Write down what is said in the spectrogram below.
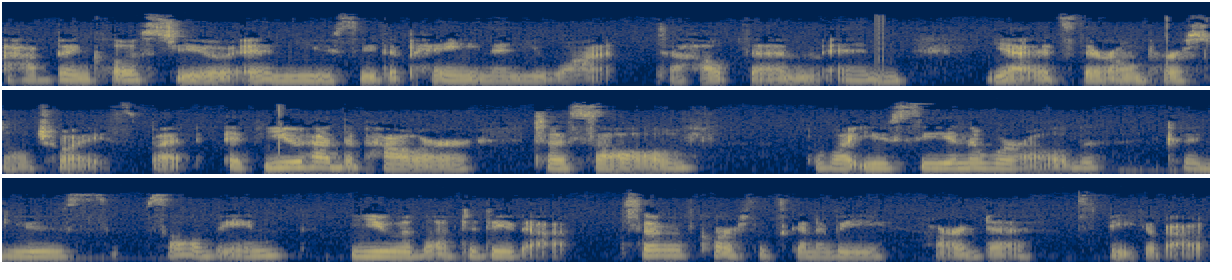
have been close to you and you see the pain and you want to help them and yeah, it's their own personal choice. But if you had the power to solve what you see in the world could use solving, you would love to do that. So of course it's going to be hard to speak about.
